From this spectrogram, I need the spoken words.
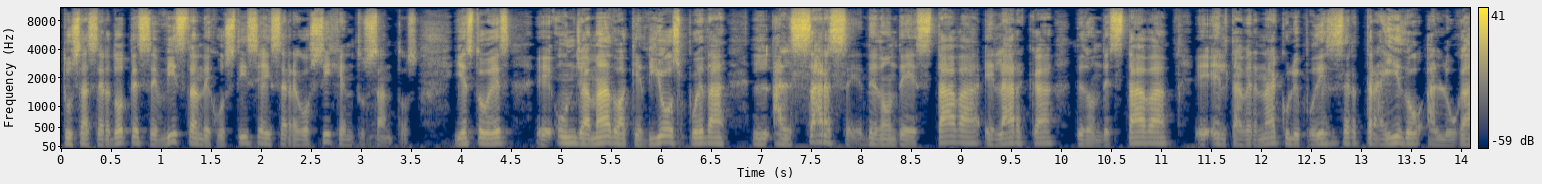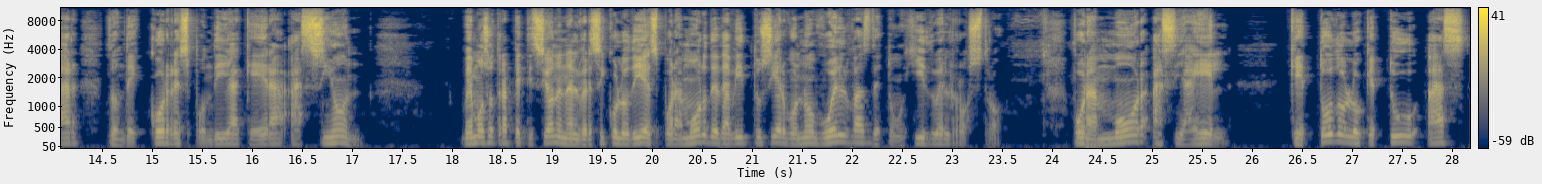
Tus sacerdotes se vistan de justicia y se regocijen tus santos. Y esto es eh, un llamado a que Dios pueda alzarse de donde estaba el arca, de donde estaba eh, el tabernáculo y pudiese ser traído al lugar donde correspondía, que era a Sión. Vemos otra petición en el versículo 10, Por amor de David tu siervo, no vuelvas de tu ungido el rostro por amor hacia Él, que todo lo que tú has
